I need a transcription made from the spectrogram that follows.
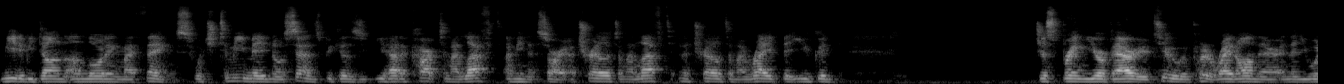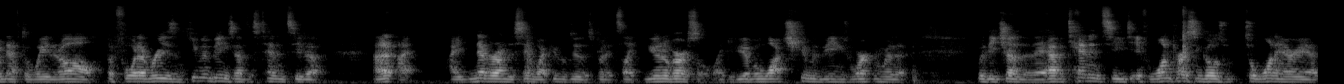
me to be done unloading my things, which to me made no sense because you had a cart to my left, I mean, sorry, a trailer to my left and a trailer to my right that you could just bring your barrier to and put it right on there, and then you wouldn't have to wait at all. But for whatever reason, human beings have this tendency to, I, I, I never understand why people do this, but it's like universal. Like if you ever watch human beings working with it, with each other, they have a tendency to, if one person goes to one area,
